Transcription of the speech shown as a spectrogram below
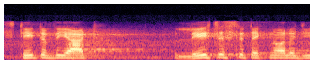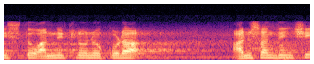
state of the art latest టెక్నాలజీస్తో అన్నిట్లోనూ కూడా అనుసంధించి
